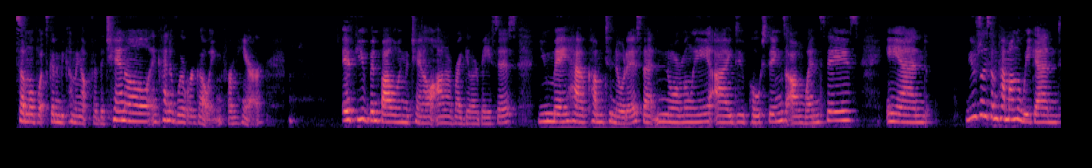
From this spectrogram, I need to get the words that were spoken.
some of what's going to be coming up for the channel, and kind of where we're going from here. If you've been following the channel on a regular basis, you may have come to notice that normally I do postings on Wednesdays and usually sometime on the weekend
